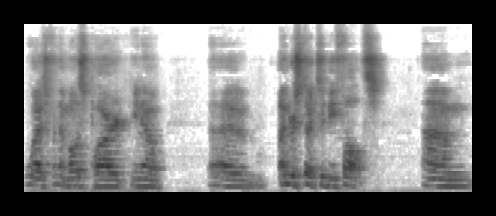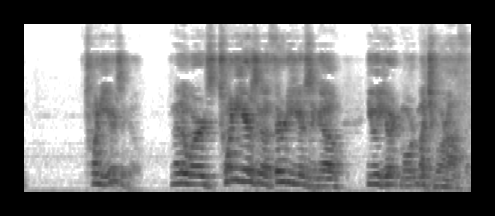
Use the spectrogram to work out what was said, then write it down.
was, for the most part, you know, uh, understood to be false um, 20 years ago. In other words, 20 years ago, 30 years ago, you would hear it more, much more often.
